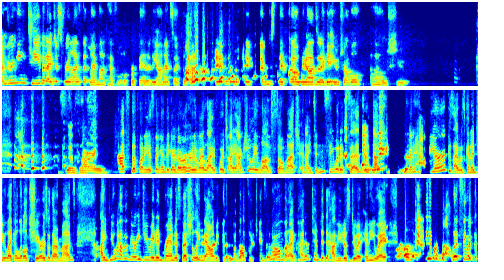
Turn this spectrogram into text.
I'm drinking tea, but I just realized that my mug has a little profanity on it, so I feel like I I'm just like, oh my god, did I get you in trouble? Oh shoot. So sorry. That's the funniest thing I think I've ever heard in my life, which I actually love so much. And I didn't see what it says, but that makes me even happier because I was going to do like a little cheers with our mugs. I do have a very G rated brand, especially now because we have lots of kids at home, but I'm kind of tempted to have you just do it anyway. But let's see what, the, let's see what the,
